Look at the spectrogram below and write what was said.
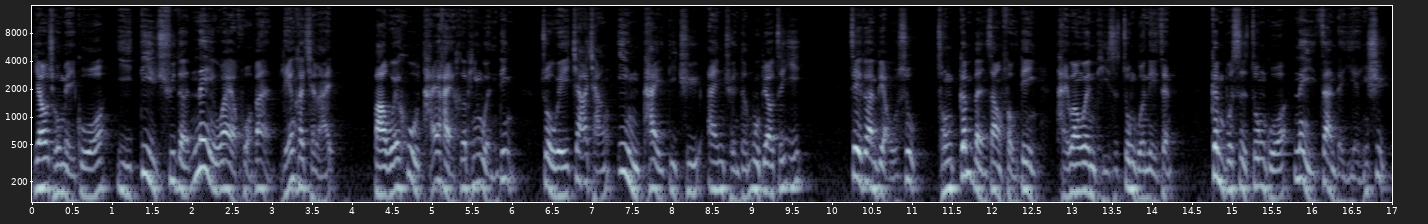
要求美国以地区的内外伙伴联合起来，把维护台海和平稳定作为加强印太地区安全的目标之一。这段表述从根本上否定。台湾问题是中国内政，更不是中国内战的延续。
